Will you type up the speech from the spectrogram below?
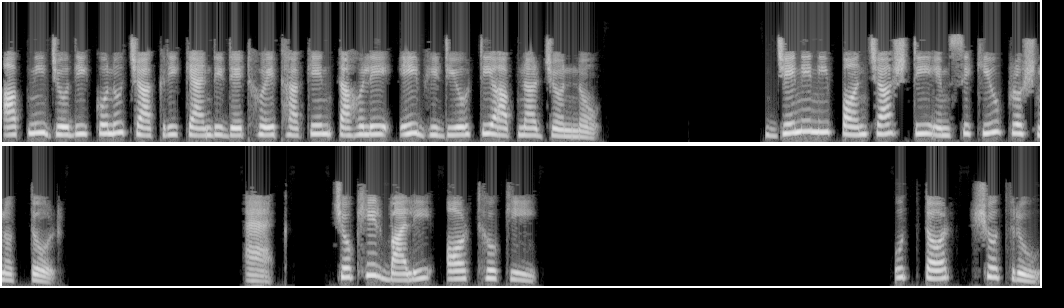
আপনি যদি কোনো চাকরি ক্যান্ডিডেট হয়ে থাকেন তাহলে এই ভিডিওটি আপনার জন্য। জেনে নি পঞ্চাশটি এমসিকিউ প্রশ্নোত্তর। এক। চোখের বালি অর্থ কি? উত্তর, শত্রু।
